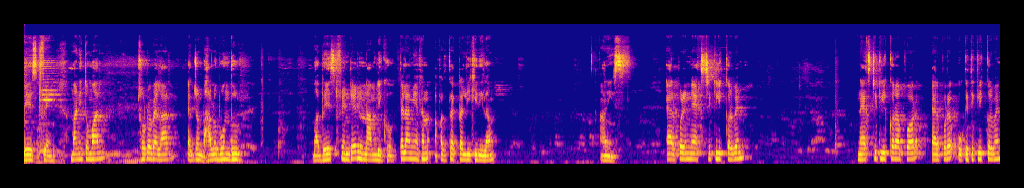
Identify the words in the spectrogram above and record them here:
best friend মানে তোমার ছোটোবেলার একজন ভালো বন্ধুর বা বেস্ট ফ্রেন্ডের নাম লিখো। তাহলে আমি এখন আপাতত একটা লিখে দিলাম, আনিস। এরপরে নেক্সটে ক্লিক করবেন। নেক্সটে ক্লিক করার পর এরপরে ওকেতে ক্লিক করবেন।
